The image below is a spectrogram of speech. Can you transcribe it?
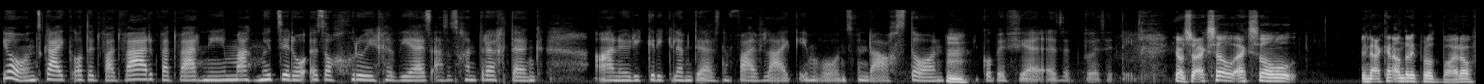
ja, ons kyk altyd wat werk, wat werk nie, maar ek moet sê daar is al groei gewees as ons gaan terugdink aan hoe die kurrikulum 2005 lyk like, en waar ons vandag staan. Hmm. Ek hoop effe is dit positief. Ja, so ek sal ek sal en ek en Andre praat baie daar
